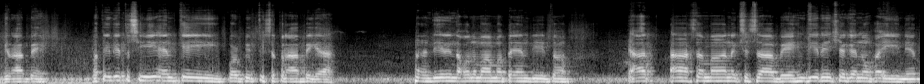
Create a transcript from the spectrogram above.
Grabe. Pati dito si NK 450 sa traffic ah. Hindi rin ako namamatayan dito. At ah, sa mga nagsasabi, hindi rin siya ganun kainit.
